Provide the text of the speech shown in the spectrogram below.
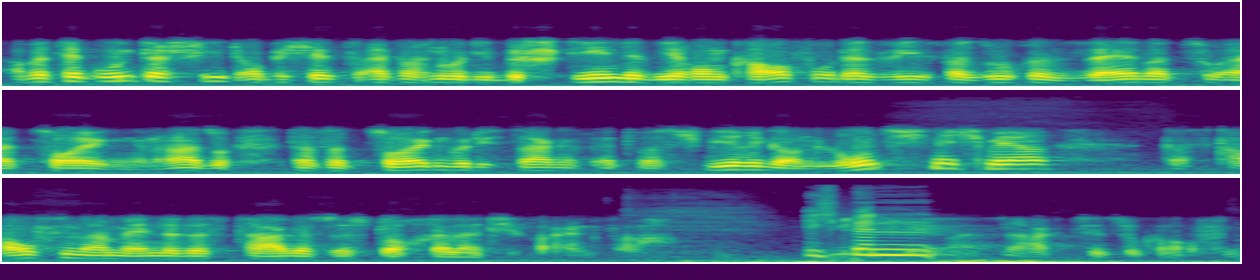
aber es ist ein Unterschied, ob ich jetzt einfach nur die bestehende Währung kaufe oder sie versuche selber zu erzeugen. Also das Erzeugen, würde ich sagen, ist etwas schwieriger und lohnt sich nicht mehr. Das Kaufen am Ende des Tages ist doch relativ einfach. Ich bin eine Aktie zu kaufen.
